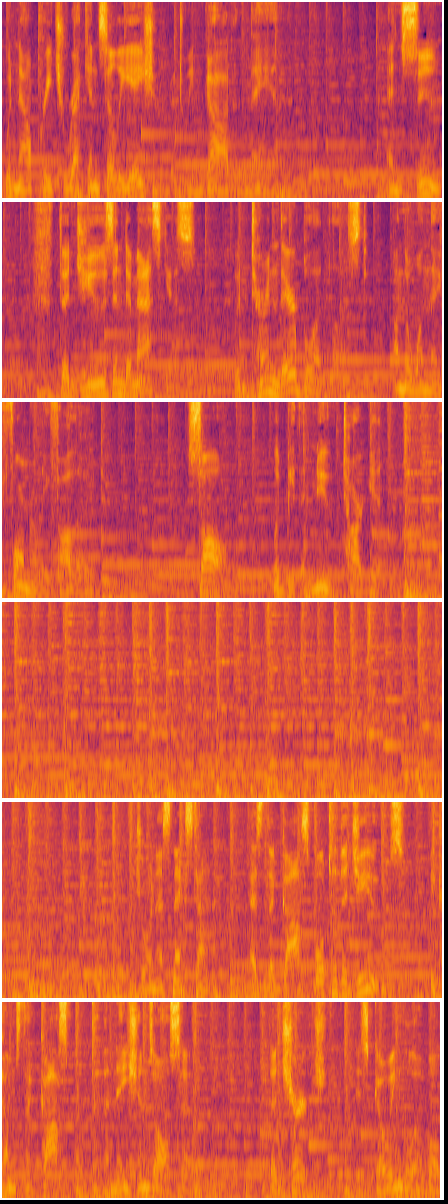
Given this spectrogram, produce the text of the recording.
would now preach reconciliation between God and man. And soon, the Jews in Damascus would turn their bloodlust on the one they formerly followed. Saul would be the new target. Join us next time as the gospel to the Jews becomes the gospel to the nations also. The church is going global.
